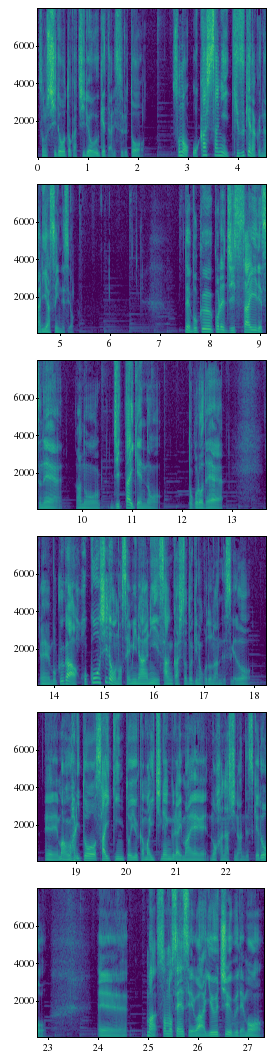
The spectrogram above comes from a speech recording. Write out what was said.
その指導とか治療を受けたりするとそのおかしさに気づけなくなりやすいんですよ。で僕これ実際ですねあの実体験のところで、えー、僕が歩行指導のセミナーに参加した時のことなんですけど、えー、まあ割と最近というか、まあ、1年ぐらい前の話なんですけど、えー、まあその先生は YouTube でも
